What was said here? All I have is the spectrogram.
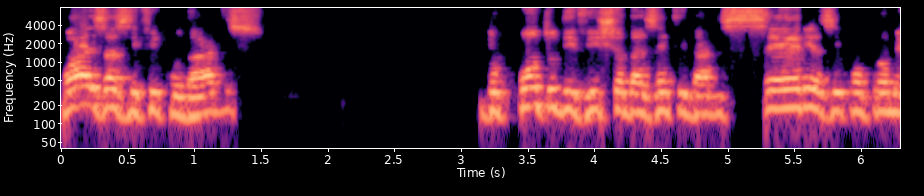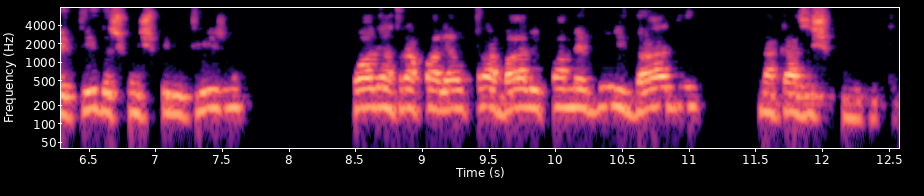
Quais as dificuldades do ponto de vista das entidades sérias e comprometidas com o espiritismo podem atrapalhar o trabalho com a mediunidade na casa espírita?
